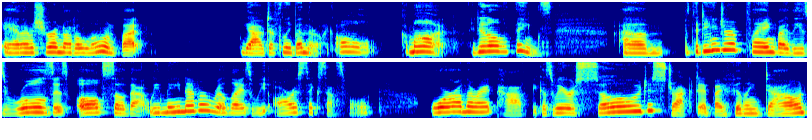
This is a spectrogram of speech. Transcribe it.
And I'm sure I'm not alone, but yeah, I've definitely been there like, "Oh, come on. I did all the things." Um, but the danger of playing by these rules is also that we may never realize we are successful or on the right path because we are so distracted by feeling down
